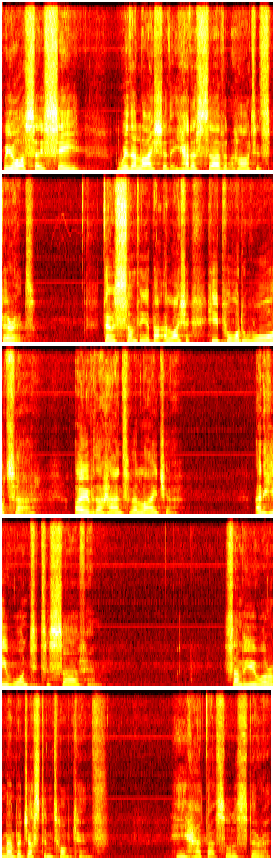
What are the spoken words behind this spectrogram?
We also see with Elisha that he had a servant hearted spirit. There was something about Elisha. He poured water over the hands of Elijah, and he wanted to serve him. Some of you will remember Justin Tompkins. He had that sort of spirit.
